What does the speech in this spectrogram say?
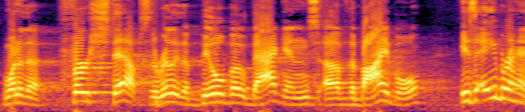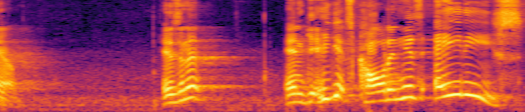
one of the first steps, the really the Bilbo Baggins of the Bible, is Abraham. Isn't it? And he gets called in his 80s.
